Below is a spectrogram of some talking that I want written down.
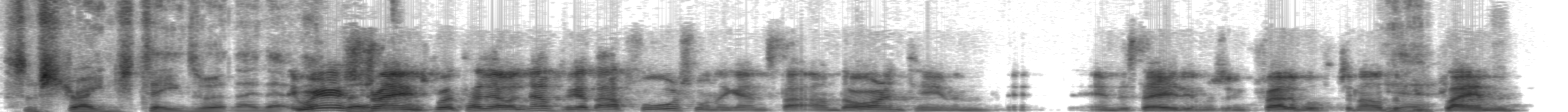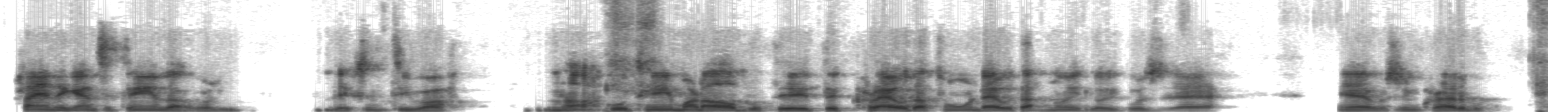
some strange teams, weren't they? That, They were strange, but I tell you, I'll never forget that first one against that Andorran team in, in the stadium. It was incredible. You know, to Yeah. be playing playing against a team that was listen to what not a good team at all, but the, the crowd that turned out that night like was uh, yeah, it was incredible.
